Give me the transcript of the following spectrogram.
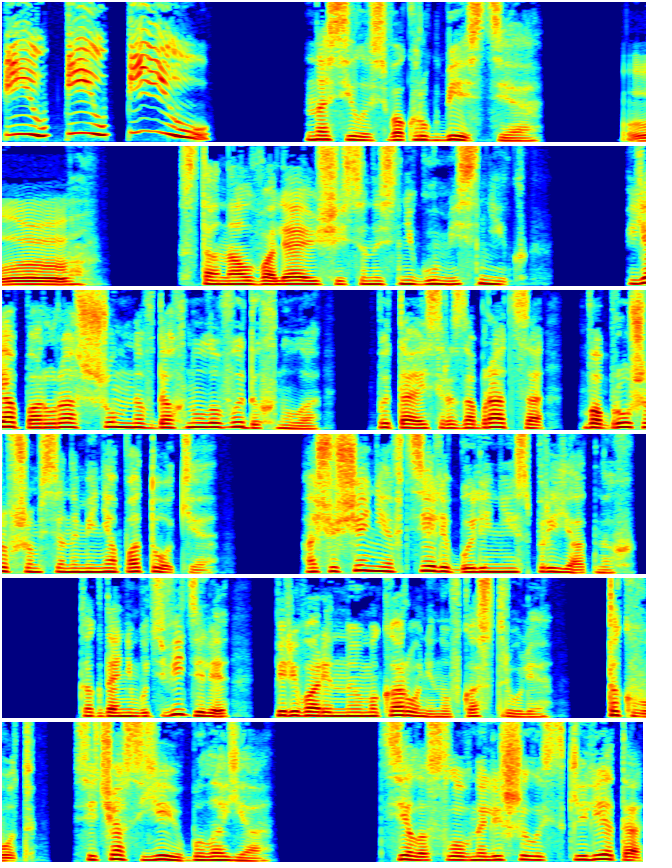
«Пиу-пиу-пиу!» — носилась вокруг бестия. стонал валяющийся на снегу мясник. Я пару раз шумно вдохнула-выдохнула, пытаясь разобраться в обрушившемся на меня потоке. Ощущения в теле были не из приятных. Когда-нибудь видели переваренную макаронину в кастрюле? Так вот, сейчас ею была я. Тело словно лишилось скелета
